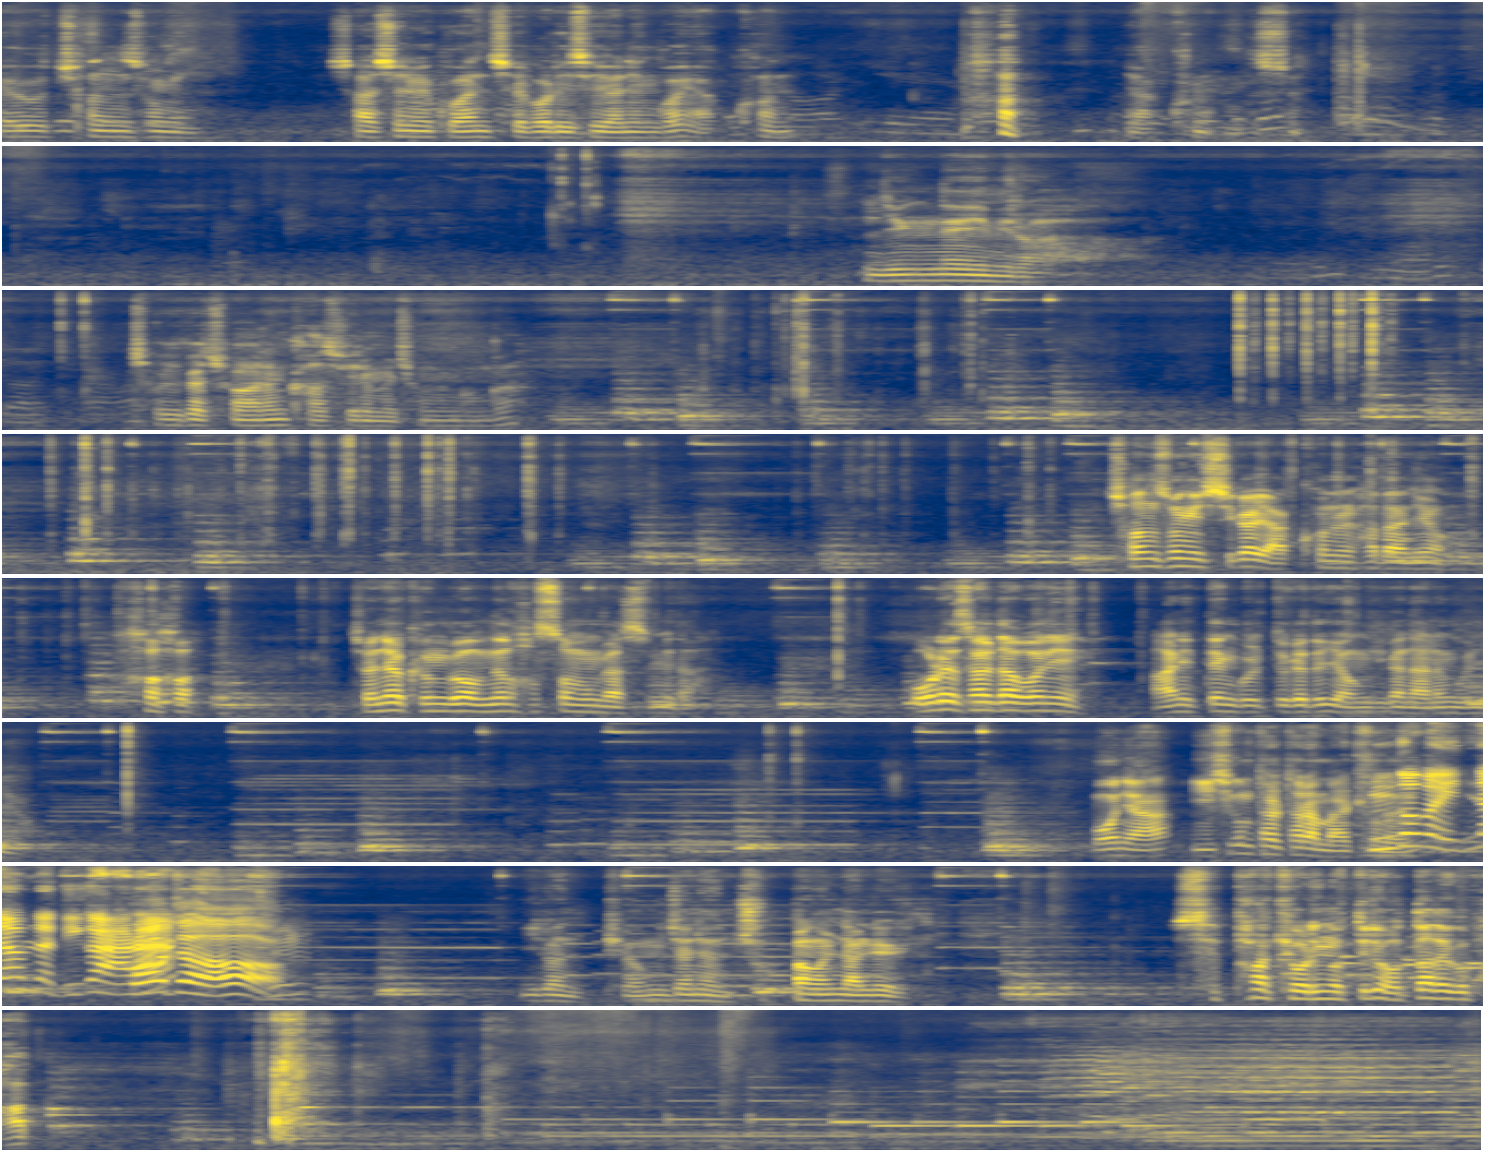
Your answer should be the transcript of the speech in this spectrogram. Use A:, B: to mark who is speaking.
A: 배우 천송이 자신을 구한 재벌 이세 연인과 약혼 하 약혼은 무슨 닉네임이라 저기가 좋아하는 가수 이름을 적는 건가? 천송이 씨가 약혼을 하다니요. 허허, 전혀 근거 없는 헛소문 같습니다. 오래 살다 보니 아니 땐 굴뚝에도 연기가 나는군요.
B: 뭐냐? 이 시금털털한 말투는
C: 근거가 있나 없나 네가 알아?
B: 꺼져.
A: 이런 병자년 죽방을 날릴 새파랗게 어린 것들이 어디다 대고 밭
